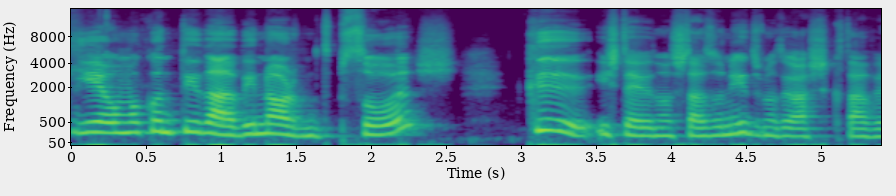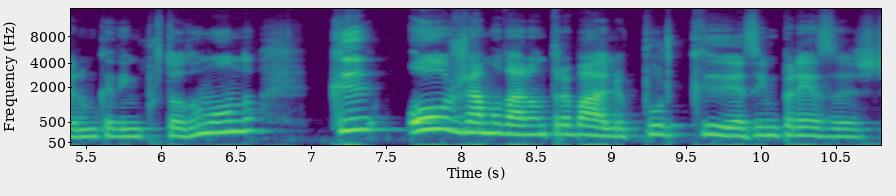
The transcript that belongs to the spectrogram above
Que é uma quantidade enorme de pessoas que, isto é nos Estados Unidos, mas eu acho que está a haver um bocadinho por todo o mundo, que ou já mudaram de trabalho porque as empresas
